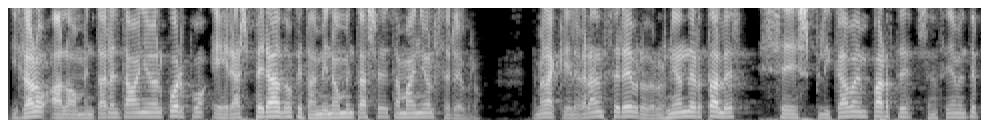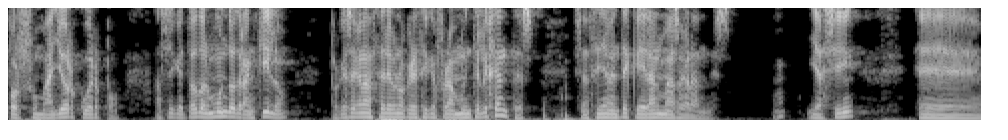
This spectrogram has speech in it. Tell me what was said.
Y claro, al aumentar el tamaño del cuerpo, era esperado que también aumentase el tamaño del cerebro. De manera que el gran cerebro de los neandertales se explicaba en parte sencillamente por su mayor cuerpo. Así que todo el mundo tranquilo, porque ese gran cerebro no quiere decir que fueran muy inteligentes, sencillamente que eran más grandes. Y así eh,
